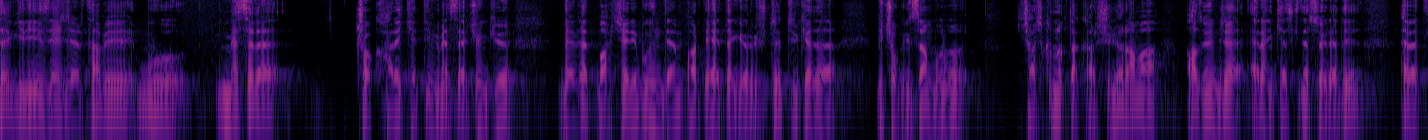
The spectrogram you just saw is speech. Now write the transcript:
Sevgili izleyiciler tabii bu mesele çok hareketli bir mesele. Çünkü Devlet Bahçeli bugün DEM Parti heyetle görüştü. Türkiye'de birçok insan bunu şaşkınlıkla karşılıyor ama az önce Eren Keskin de söyledi. Evet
